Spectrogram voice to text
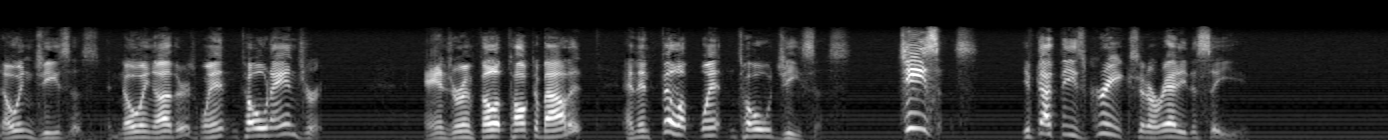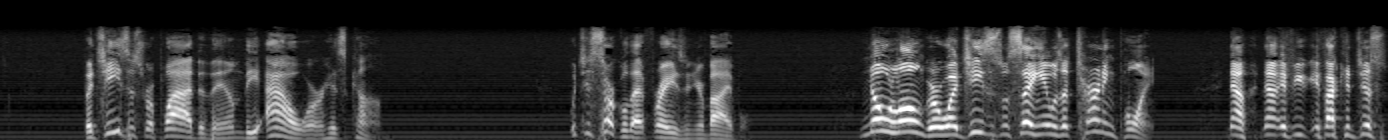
knowing Jesus and knowing others, went and told Andrew. Andrew and Philip talked about it, and then Philip went and told Jesus. Jesus, you've got these Greeks that are ready to see you. But Jesus replied to them, The hour has come. Would you circle that phrase in your Bible? No longer what Jesus was saying, it was a turning point. Now, now if you if I could just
